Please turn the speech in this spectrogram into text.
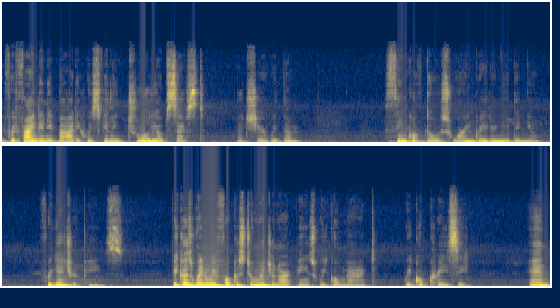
If we find anybody who is feeling truly obsessed, let's share with them. Think of those who are in greater need than you. Forget your pains. Because when we focus too much on our pains, we go mad, we go crazy. And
